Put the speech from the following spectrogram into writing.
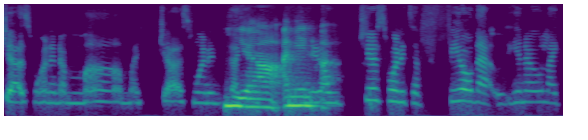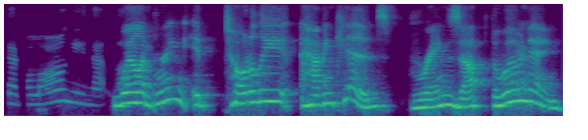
just wanted a mom. I just wanted. Like, yeah, I mean, you know, just wanted to feel that, you know, like that belonging. That love. well, it bring it totally having kids brings up the wounding, yeah.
